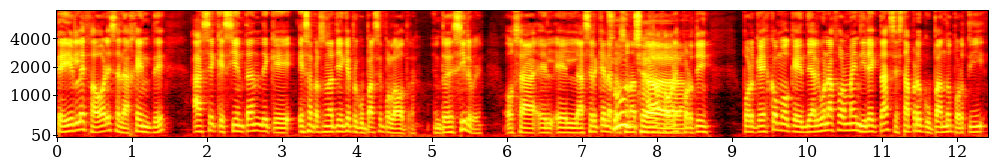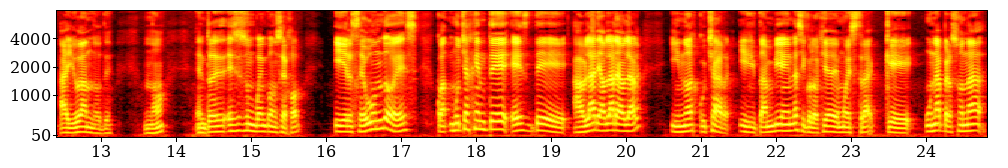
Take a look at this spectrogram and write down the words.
pedirle favores a la gente hace que sientan de que esa persona tiene que preocuparse por la otra. Entonces sirve. O sea, el, el hacer que la persona te haga favores por ti. Porque es como que de alguna forma indirecta se está preocupando por ti, ayudándote, ¿no? Entonces, ese es un buen consejo. Y el segundo es, mucha gente es de hablar y hablar y hablar y no escuchar. Y también la psicología demuestra que una persona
